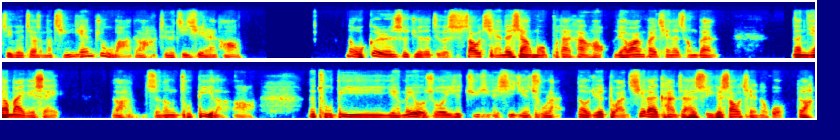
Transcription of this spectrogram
这个叫什么擎天柱吧，对吧？这个机器人啊，那我个人是觉得这个烧钱的项目不太看好，两万块钱的成本，那你要卖给谁，对吧？只能 to B 了啊。那 to B 也没有说一些具体的细节出来，那我觉得短期来看，这还是一个烧钱的货，对吧？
